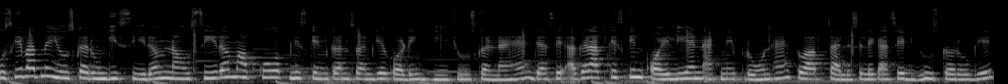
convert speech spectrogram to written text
उसके बाद मैं यूज़ करूँगी सीरम नाउ सीरम आपको अपनी स्किन कंसर्न के अकॉर्डिंग ही चूज़ करना है. जैसे अगर आपकी skin oily and acne prone है तो आप सैलिसिलिक एसिड यूज़ करोगे.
